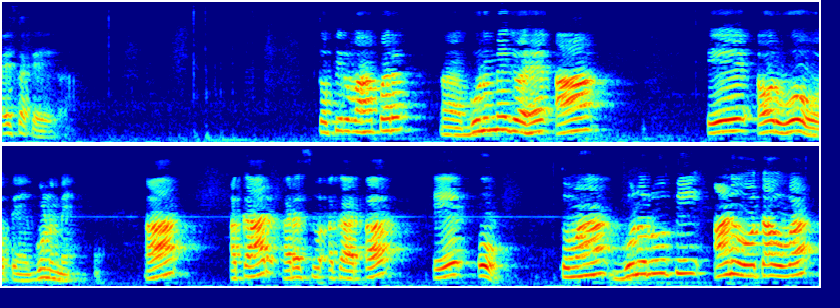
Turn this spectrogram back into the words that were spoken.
ऐसा कहेगा। तो फिर वहाँ पर गुण में जो है, आ, ए और वो होते हैं, गुण में। आ अकार, अरस्व, अकार, अ, ए, ओ। तो वहाँ गुण रूपी अण होता हुआ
